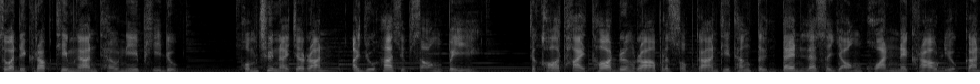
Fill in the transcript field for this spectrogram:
สวัสดีครับทีมงานแถวนี้ผีดุ ผมชื่อนายจรันอายุ 52 ปี จะขอถ่ายทอดเรื่องราวประสบการณ์ที่ทั้งตื่นเต้นและสยองขวัญในคราวเดียวกัน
